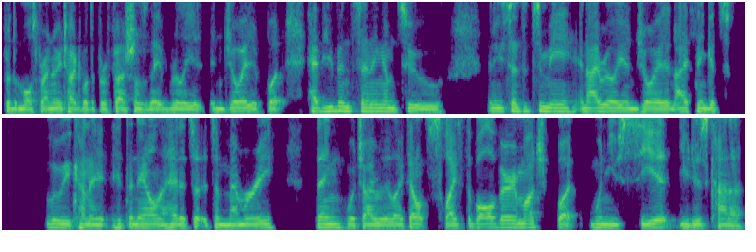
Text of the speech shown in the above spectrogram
for the most part? I know you talked about the professionals; they've really enjoyed it, but have you been sending them to? And you sent it to me, and I really enjoyed it. And I think it's Louis kind of hit the nail on the head. It's a it's a memory thing, which I really liked. I don't slice the ball very much, but when you see it, you just kind of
